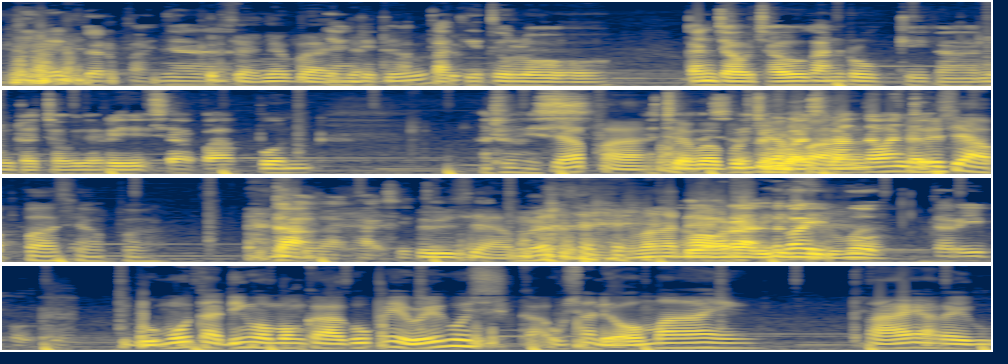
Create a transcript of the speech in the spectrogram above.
dikit biar banyak Kerjanya yang banyak. didapat itu loh kan jauh-jauh kan rugi kan udah jauh dari siapa pun aduh wis. Siapa? Aduh, Siapa pun coba siapa? serantauan Dari siapa? Siapa? enggak enggak enggak sih Dari siapa? Emang ada oh, yang orang kok di ibu rumah? dari ibu Ibumu tadi ngomong ke aku PW wis gak usah di omai. Terakhir aku.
